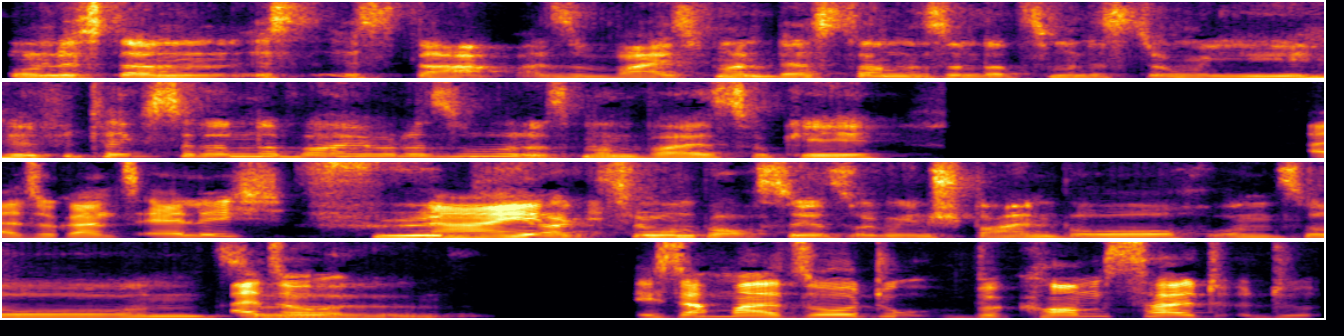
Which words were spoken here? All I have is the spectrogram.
Und ist dann, ist, ist da, also weiß man das dann? Sind da zumindest irgendwie Hilfetexte dann dabei oder so, dass man weiß, okay, also ganz ehrlich. Für nein. die Aktion brauchst du jetzt irgendwie einen Steinbruch und so. Und, also, äh, ich sag mal so, du bekommst halt, du,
